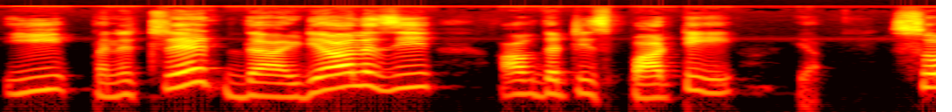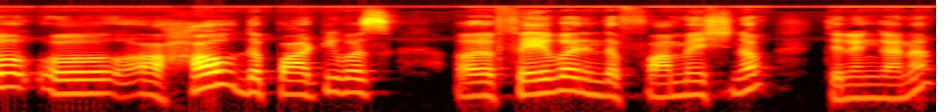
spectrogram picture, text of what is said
he penetrate the ideology of that is party. Yeah. So, uh, how the party was uh, favor in the formation of Telangana,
